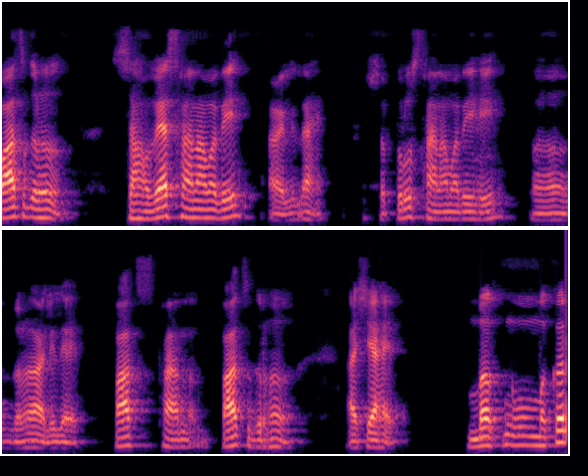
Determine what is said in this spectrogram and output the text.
पाच ग्रह सहाव्या स्थानामध्ये आलेले आहेत. शत्रू स्थानामध्ये हे ग्रह आलेले आहेत. पाच स्थान पाच ग्रह असे आहेत. मक मकर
